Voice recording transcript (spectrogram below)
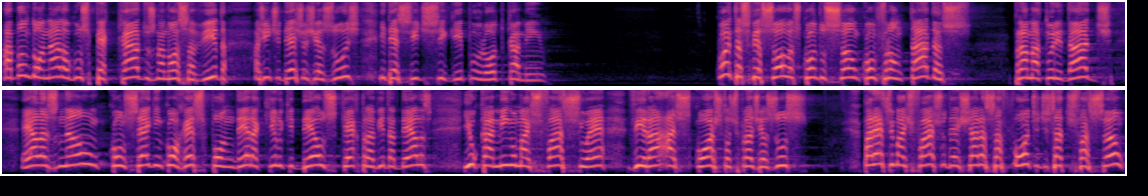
abandonar alguns pecados na nossa vida, a gente deixa Jesus e decide seguir por outro caminho. Quantas pessoas, quando são confrontadas para a maturidade, elas não conseguem corresponder àquilo que Deus quer para a vida delas, e o caminho mais fácil é virar as costas para Jesus. Parece mais fácil deixar essa fonte de satisfação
